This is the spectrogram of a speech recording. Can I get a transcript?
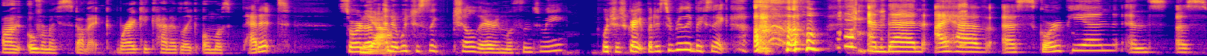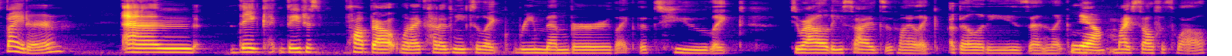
on over my stomach where I could kind of like almost pet it sort of Yeah. and it would just like chill there and listen to me. Which is great, but it's a really big snake. Um, and then I have a scorpion and a spider, and they they just pop out when I kind of need to like remember like the two like duality sides of my like abilities and like Yeah. myself as well.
